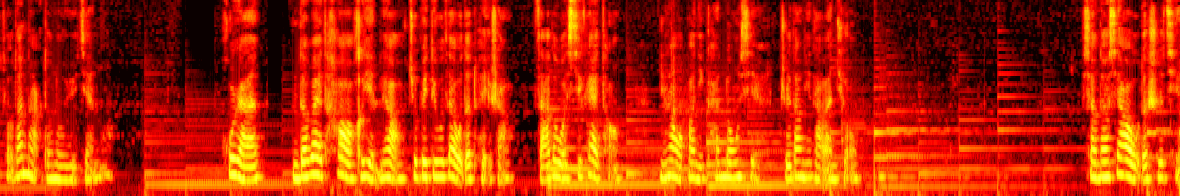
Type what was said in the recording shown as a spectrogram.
走到哪儿都能遇见呢？忽然，你的外套和饮料就被丢在我的腿上，砸得我膝盖疼。你让我帮你看东西，直到你打完球。想到下午的事情，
